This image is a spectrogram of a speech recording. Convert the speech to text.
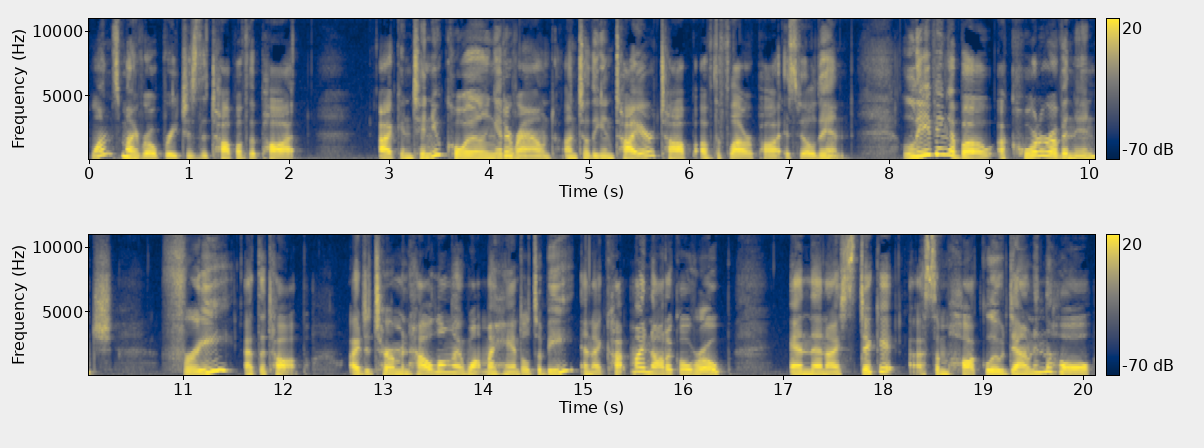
Once my rope reaches the top of the pot, I continue coiling it around until the entire top of the flower pot is filled in, leaving about a quarter of an inch free at the top. I determine how long I want my handle to be and I cut my nautical rope and then I stick it uh, some hot glue down in the hole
